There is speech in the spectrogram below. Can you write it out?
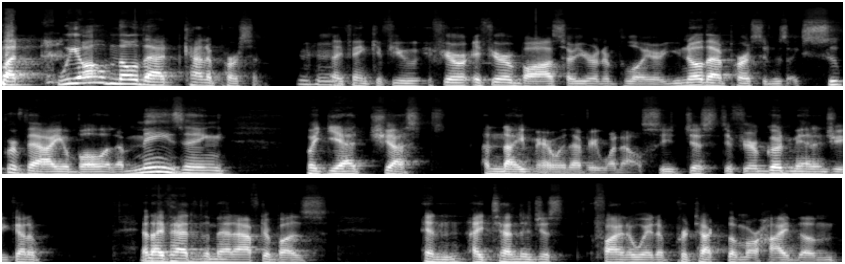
But we all know that kind of person. Mhm. I think if you if you're if you're a boss or you're an employer, you know that person who's like super valuable and amazing, but yet just a nightmare with everyone else. You just if you're a good manager, you got to. And I've had them at AfterBuzz, and I tend to just find a way to protect them or hide them,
